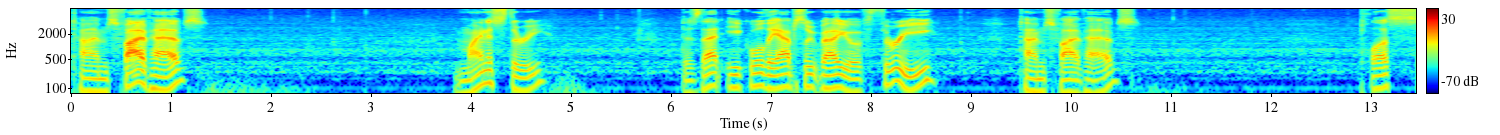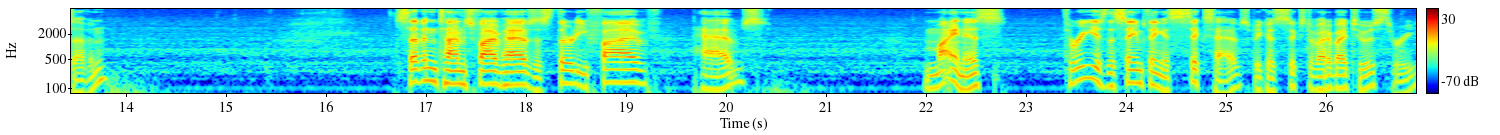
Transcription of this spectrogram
times 5 halves minus 3. Does that equal the absolute value of 3 times 5 halves plus 7? 7 times 5 halves is 35 halves minus 3 is the same thing as 6 halves because 6 divided by 2 is 3.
